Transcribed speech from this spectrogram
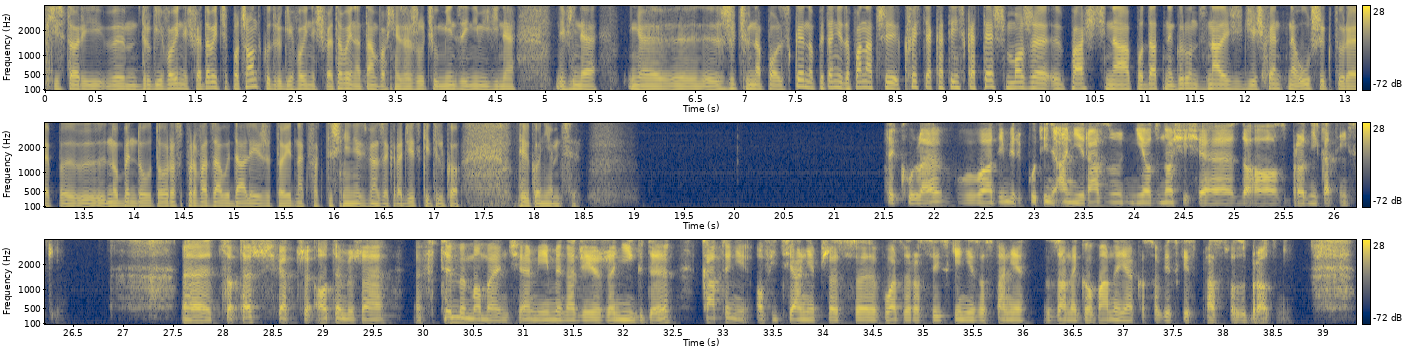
historii II wojny światowej, czy początku II wojny światowej. No tam właśnie zarzucił między innymi winę, winę rzucił na Polskę. No pytanie do pana, czy kwestia katyńska też może paść na podatny grunt, znaleźć gdzieś chętne uszy, które no, będą to rozprowadzały dalej, że to jednak faktycznie nie Związek Radziecki, tylko tylko Niemcy. Artykule Władimir Putin ani razu nie odnosi się do zbrodni katyńskiej. E, co też świadczy o tym, że w tym momencie, miejmy nadzieję, że nigdy, Katyń oficjalnie przez władze rosyjskie nie zostanie zanegowany jako sowieckie sprawstwo zbrodni.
